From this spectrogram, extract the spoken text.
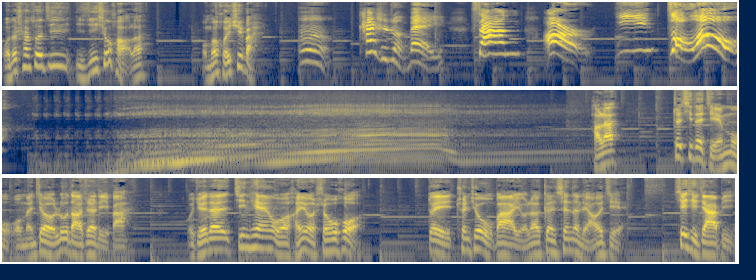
我的穿梭机已经修好了，我们回去吧。嗯，开始准备，三二一，走喽！好了，这期的节目我们就录到这里吧。我觉得今天我很有收获，对春秋五霸有了更深的了解。谢谢加比。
